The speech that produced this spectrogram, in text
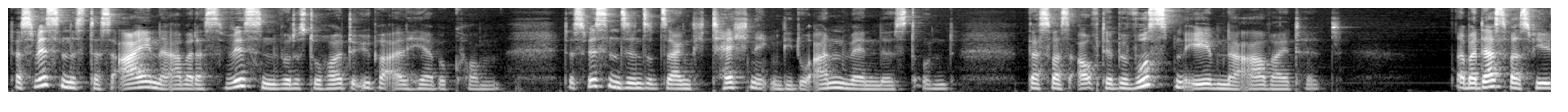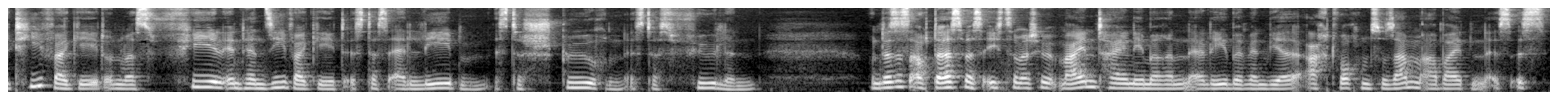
Das Wissen ist das eine, aber das Wissen würdest du heute überall herbekommen. Das Wissen sind sozusagen die Techniken, die du anwendest und das, was auf der bewussten Ebene arbeitet. Aber das, was viel tiefer geht und was viel intensiver geht, ist das Erleben, ist das Spüren, ist das Fühlen. Und das ist auch das, was ich zum Beispiel mit meinen Teilnehmerinnen erlebe, wenn wir acht Wochen zusammenarbeiten. Es ist,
